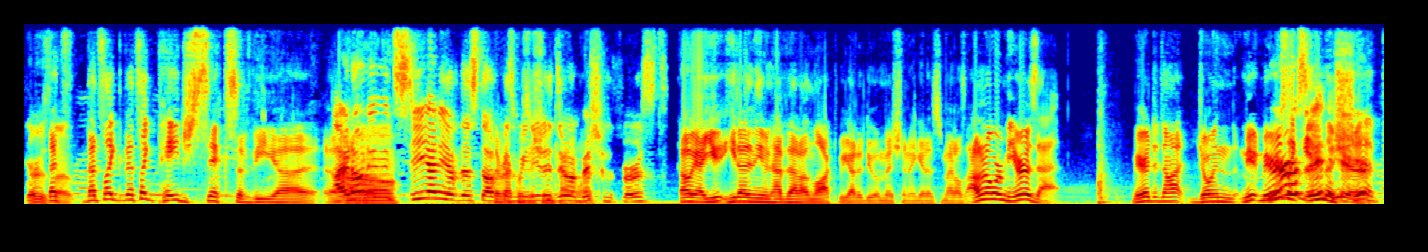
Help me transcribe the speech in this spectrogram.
Where is That's that? that's like that's like page six of the. Uh, uh, I don't Oh. even see any of this stuff because we need to requisition do a mission first. Oh yeah, you, he doesn't even have that unlocked. We got to do a mission and get us medals. I don't know where Mira's at. Mira did not join. The, Mira, Mira's, Mira's like in, in the here. ship.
